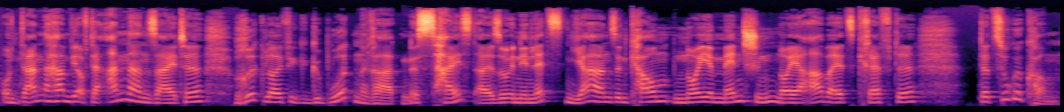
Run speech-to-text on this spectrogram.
Und dann haben wir auf der anderen Seite rückläufige Geburtenraten. Es heißt also, in den letzten Jahren sind kaum neue Menschen, neue Arbeitskräfte dazugekommen.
